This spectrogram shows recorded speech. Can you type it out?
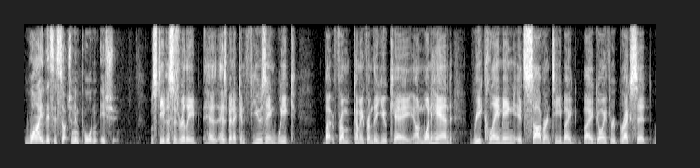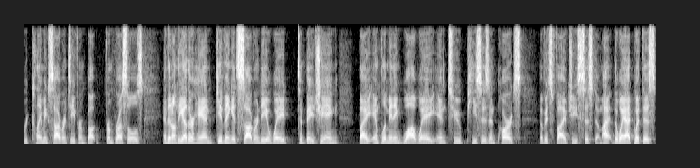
why this is such an important issue. Well, Steve, this is really has, has been a confusing week but from coming from the UK. On one hand, reclaiming its sovereignty by, by going through Brexit, reclaiming sovereignty from, from Brussels, and then on the other hand, giving its sovereignty away to Beijing by implementing Huawei into pieces and parts of its 5G system. I, the way I put this,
